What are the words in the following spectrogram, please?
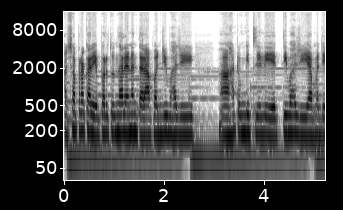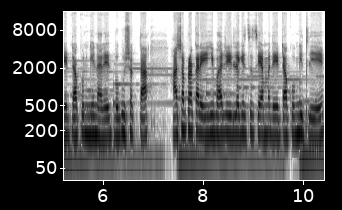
अशा प्रकारे परतून झाल्यानंतर आपण जी भाजी हाटून घेतलेली आहे ती भाजी यामध्ये टाकून घेणार आहेत. बघू शकता. अशा प्रकारे ही भाजी लगेचच यामध्ये टाकून घेतली आहे.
